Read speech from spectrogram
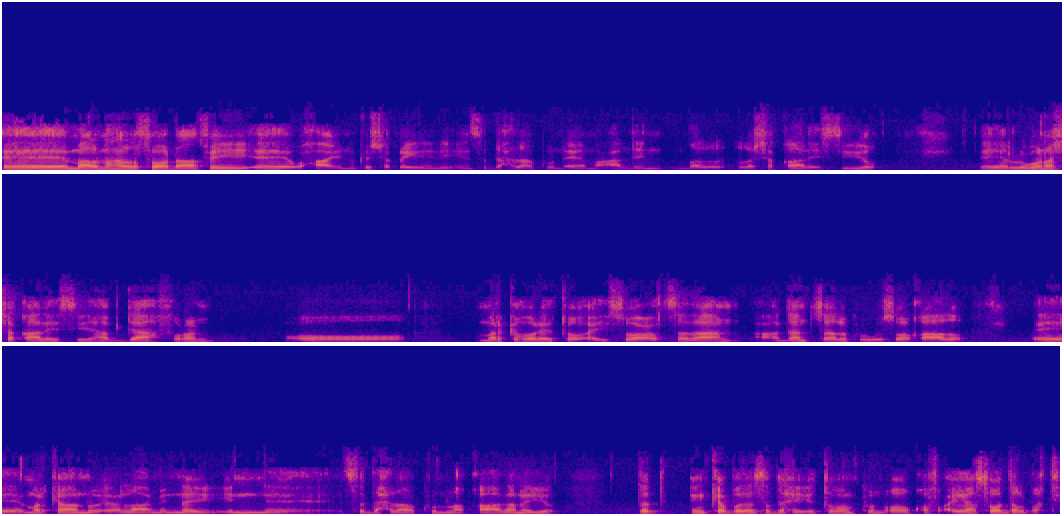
maalmahan la soo dhaafay waxa aynu ka shaqaynaynay in saddexdaa kun ee macalin bal la shaqaalaysiiyo. Laguna shaqaalaysiiyo hab daah furan oo marka horeeto ay soo codsadaan. Haddaan tusaale kuugu soo qaado markaanu iclaaminay in saddexdaa kun la qaadanayo. Dad in ka badan saddex iyo toban kun oo qof ayaa soo dalbatay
